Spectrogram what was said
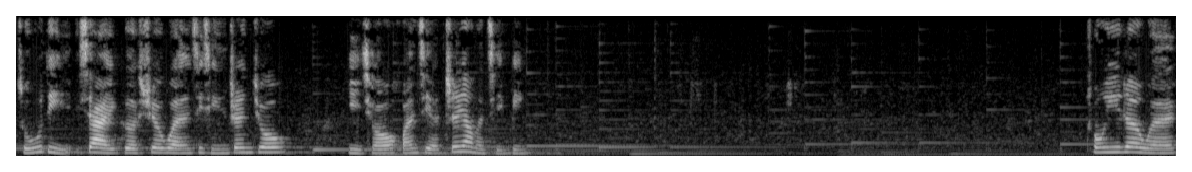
足底下一个穴位进行针灸，以求缓解这样的疾病。中医认为，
